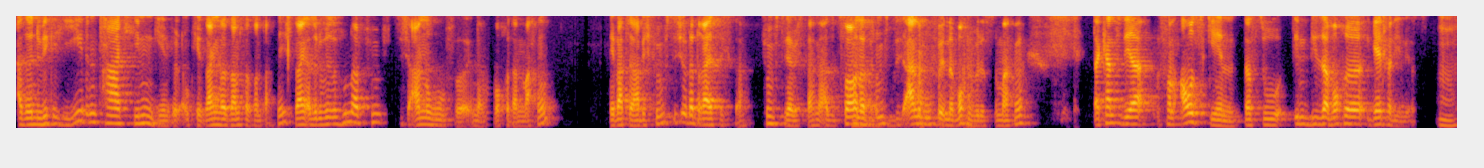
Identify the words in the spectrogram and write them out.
Also wenn du wirklich jeden Tag hingehen würdest, okay, sagen wir Samstag, Sonntag nicht, sagen, also du würdest 150 Anrufe in der Woche dann machen. Nee, warte, habe ich 50 oder 30 gesagt? 50 habe ich gesagt. Ne? Also 250 Anrufe in der Woche würdest du machen. Da kannst du dir von ausgehen, dass du in dieser Woche Geld verdienen wirst. Mhm.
